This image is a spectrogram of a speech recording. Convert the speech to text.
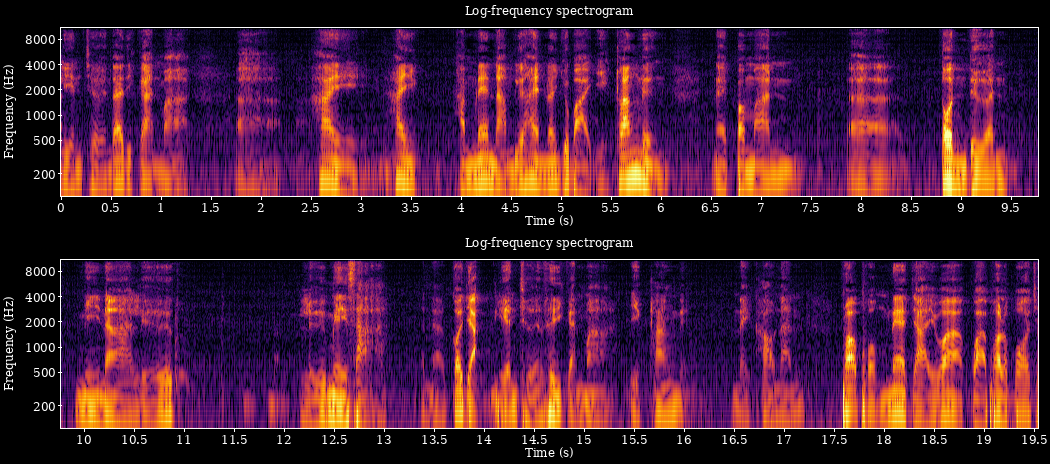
เรียนเชิญได้ที่การมาให้ให้คำแนะนำหรือให้นโยบายอีกครั้งหนึ่ง ในประมาณต้นเดือนมีนาหรือหรือเมษานะก็อยากเรียนเชิญที่กันมาอีกครั้งหนึ่ง ในคราวนั้น เพราะผมแน่ใจว่ากว่าพรบฉ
